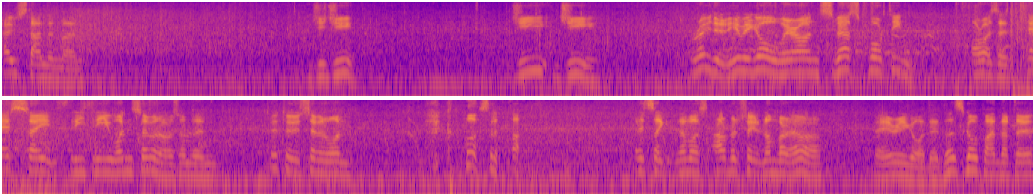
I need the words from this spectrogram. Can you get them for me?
Outstanding, man. GG. GG. Right, dude, here we go. We're on Sversk 14. Or was it test site 3317 or something? 2271. Close enough. It's like the most arbitrary number ever. Here we go, dude. Let's go, Panther 2.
